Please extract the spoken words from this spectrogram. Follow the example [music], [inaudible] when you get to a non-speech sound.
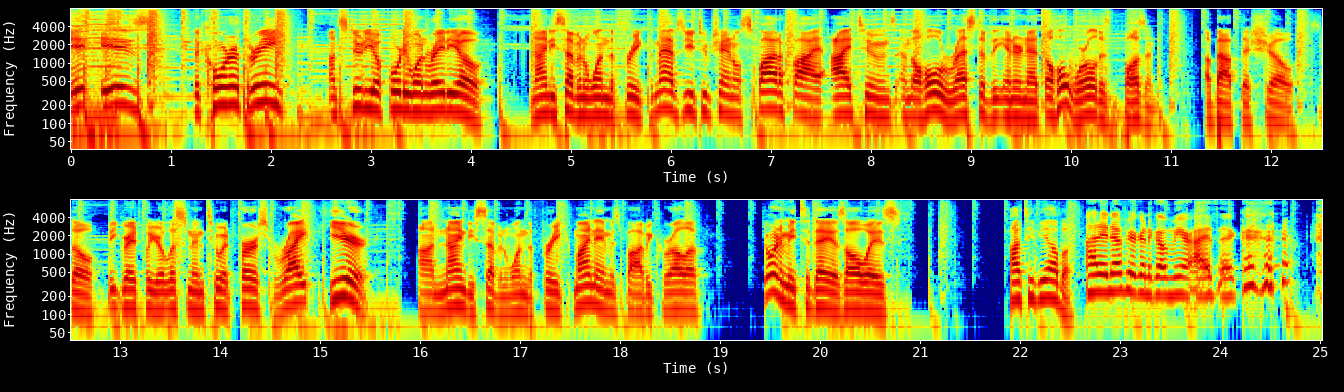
It is the corner three on Studio 41 Radio, 97.1 The Freak, the Mavs YouTube channel, Spotify, iTunes, and the whole rest of the internet. The whole world is buzzing about this show. So be grateful you're listening to it first right here on 97.1 The Freak. My name is Bobby Karalla. Joining me today, as always, Hati Viaba. I didn't know if you were gonna go me or Isaac. [laughs]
